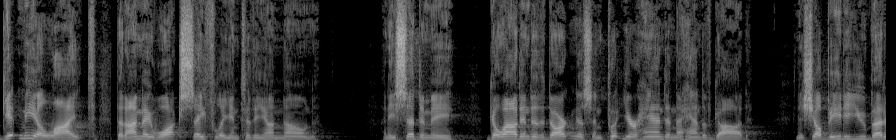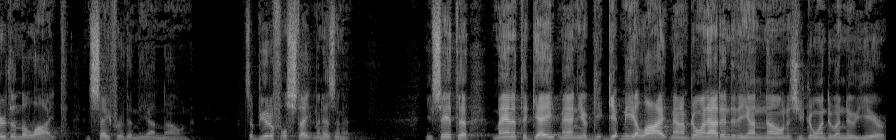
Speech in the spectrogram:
Get me a light that I may walk safely into the unknown. And he said to me, Go out into the darkness and put your hand in the hand of God and it shall be to you better than the light and safer than the unknown. It's a beautiful statement, isn't it? You say at the man at the gate, man, you get, get me a light, man. I'm going out into the unknown as you go into a new year.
